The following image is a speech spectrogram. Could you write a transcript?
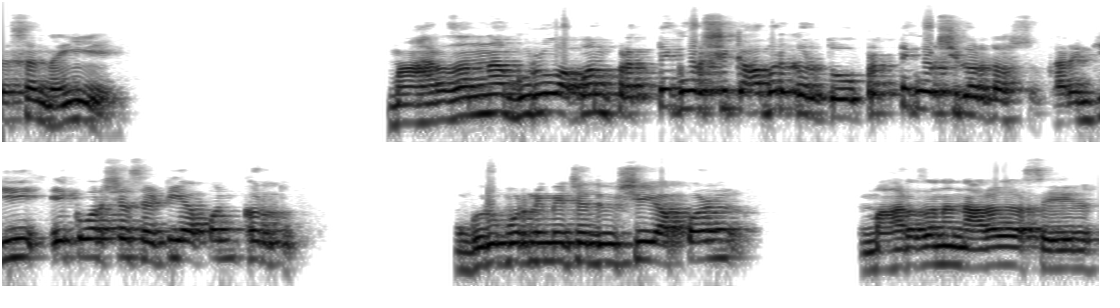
तसं नाहीये. महाराजांना गुरु आपण प्रत्येक वर्षी काबर करतो? प्रत्येक वर्षी करत असतो. कारण की एक वर्षासाठी आपण करतो. गुरुपौर्णिमेच्या दिवशी आपण महाराजांना नारळ असेल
